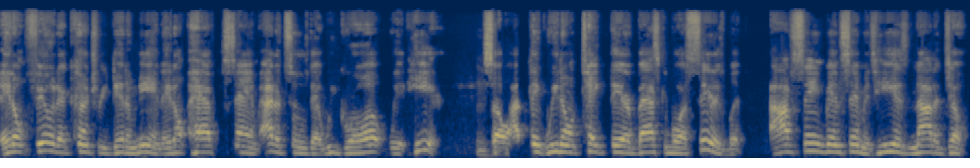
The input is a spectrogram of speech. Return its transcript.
they don't feel their country did them in. They don't have the same attitudes that we grow up with here. Mm-hmm. So I think we don't take their basketball serious. But I've seen Ben Simmons. He is not a joke.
